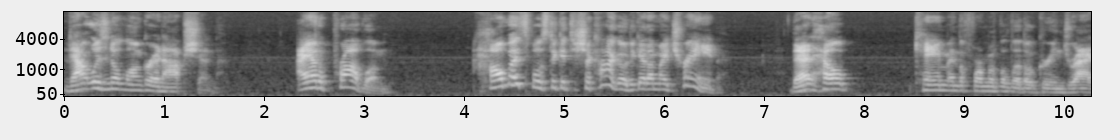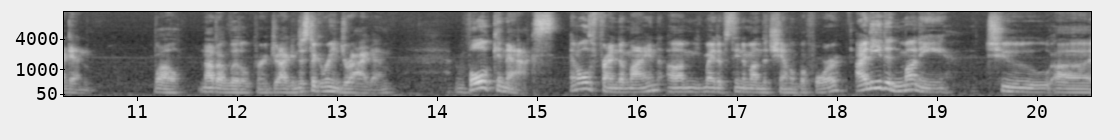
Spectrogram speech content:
That was no longer an option. I had a problem. How am I supposed to get to Chicago to get on my train? That help came in the form of a little green dragon. Well, not a little green dragon, just a green dragon. Volcanax, an old friend of mine. Um, you might have seen him on the channel before. I needed money to uh,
